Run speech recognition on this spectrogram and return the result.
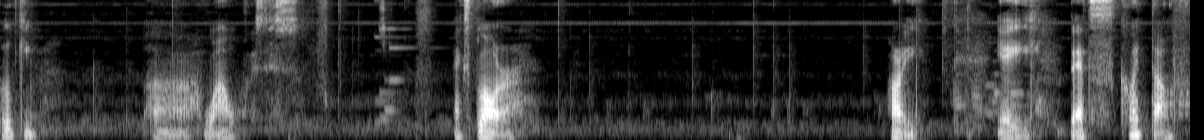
looking. Uh, wow what is this? Explore RE yay that's quite tough.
